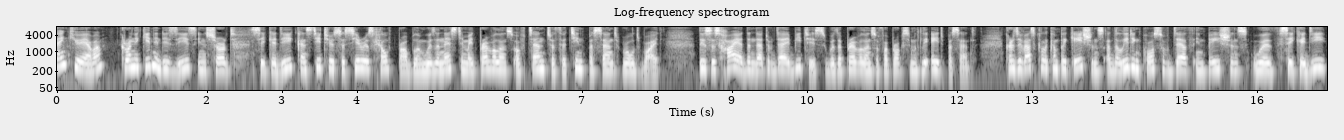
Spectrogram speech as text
Thank you, Eva. Chronic kidney disease, in short CKD, constitutes a serious health problem with an estimated prevalence of 10 to 13 percent worldwide. This is higher than that of diabetes, with a prevalence of approximately 8 percent. Cardiovascular complications are the leading cause of death in patients with CKD,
